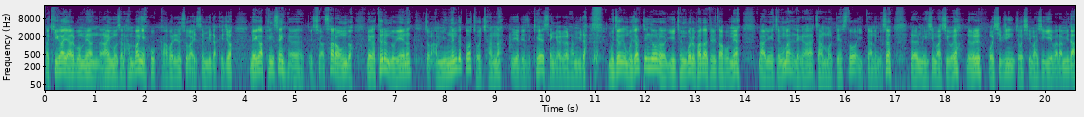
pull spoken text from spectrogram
어, 기가 얇으면 나이 먹어서는 한 방에 훅 가버리는 수가 있습니다. 그죠? 내가 평생 어, 살아온 거, 내가 들은 거 외에는 좀 안 믿는 것도 좋지 않나 이렇게 생각을 합니다. 무작 무작정적으로 이 정보를 받아들이다 보면 나중에 정말 내가 잘못될 수도 있다는 것을 늘 명심하시고요. 늘 보시빙 조심하시기 바랍니다.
